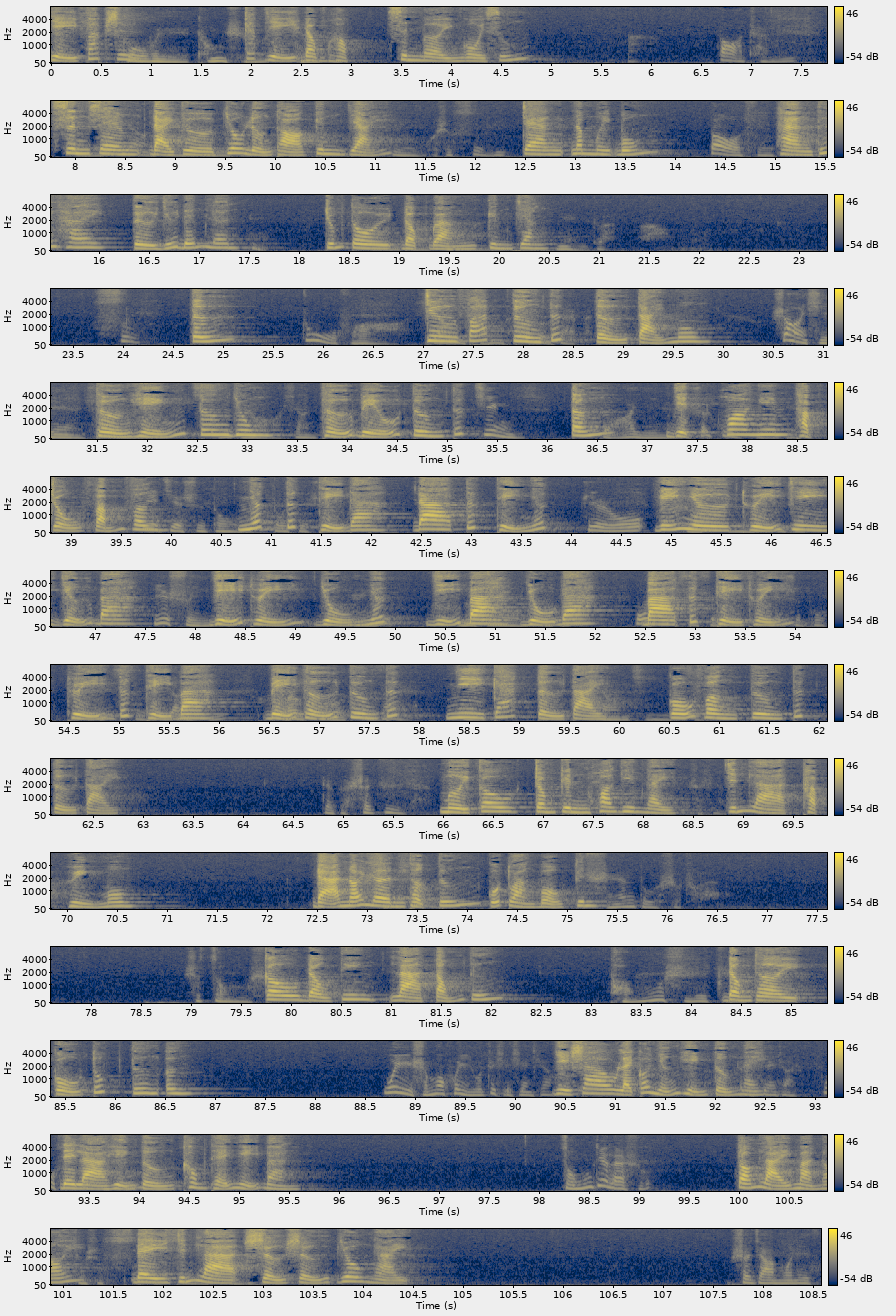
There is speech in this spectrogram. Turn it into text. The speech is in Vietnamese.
vị Pháp Sư. Các vị đồng học Xin mời ngồi xuống. Xin xem Đại Thừa Vô Lượng Thọ Kinh Giải Trang 54 Hàng thứ hai từ dưới đếm lên. Chúng tôi đọc đoạn Kinh văn. Tứ Chư Pháp tương tức tự tại môn. Thượng hiển tương dung, Thử biểu tương tức. Tấn, dịch hoa nghiêm thập trụ phẩm vân. Nhất tức thị đa Đa tức thị nhất. Ví như thủy chi giữ ba, Dĩ thủy dụ nhất, Dĩ ba dụ đa. Ba tức thị thủy Thủy tức thị ba. Bị thử tương tức nhi cát tự tại, cố vân tương tức tự tại. Mười câu trong kinh hoa nghiêm này chính là thập huyền môn. Đã nói lên thật tướng của toàn bộ kinh. Câu đầu tiên là tổng tướng. Đồng thời, cụ túc tương ưng. Vì sao lại có những hiện tượng này? Đây là hiện tượng không thể nghĩ bàn. Tóm lại mà nói, đây chính là sự sự vô ngại.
